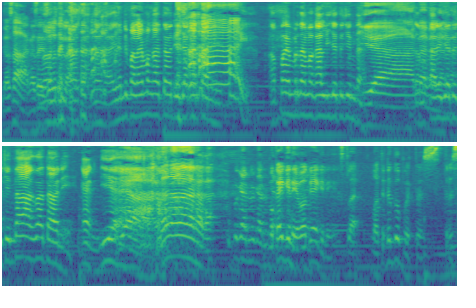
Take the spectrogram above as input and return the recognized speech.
Nggak usah, lah. nggak usah, nggak usah. Yang di Palembang atau di Jakarta nih? Hai. Apa yang pertama kali jatuh cinta? Iya, Pertama enggak, kali enggak, jatuh enggak. cinta, gue tahu nih N, Iya, enggak, enggak, enggak, enggak, enggak. Bukan, bukan, bukan. Pokoknya gini, pokoknya gini. Setelah waktu itu gue putus, terus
